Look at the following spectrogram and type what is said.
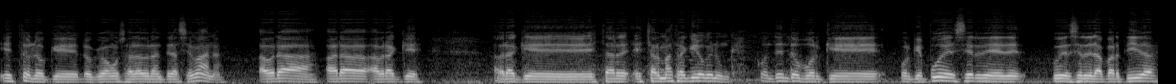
Esto es lo que, lo que vamos a hablar durante la semana. Ahora, ahora habrá que, habrá que estar, estar más tranquilo que nunca. Contento porque, porque pude, ser de, de- pude ser de la partida,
